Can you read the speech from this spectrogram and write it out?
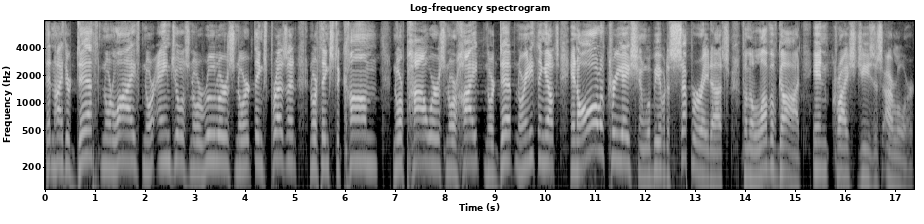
that neither death, nor life, nor angels, nor rulers, nor things present, nor things to come, nor powers, nor height, nor depth, nor anything else in all of creation will be able to separate us from the love of God in Christ Jesus our Lord.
